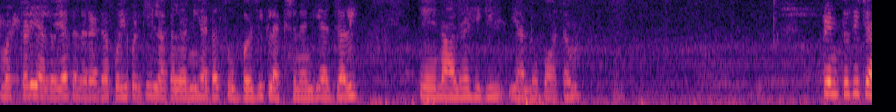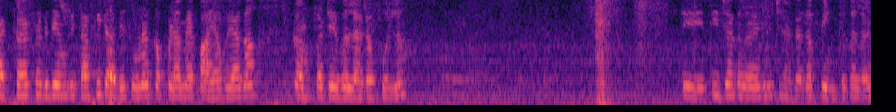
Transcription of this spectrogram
ਮਸਟਰਡ ਯੈਲੋ ਜਿਹਾ ਕਲਰ ਹੈਗਾ, ਕੋਈ ਭੜਕੀਲਾ ਕਲਰ ਨਹੀਂ ਹੈਗਾ, ਸੋਬਰ ਜੀ ਕਲੈਕਸ਼ਨ ਹੈਗੀ ਅੱਜ ਵਾਲੀ। ਤੇ ਨਾਲ ਰਹੇਗੀ ਯੈਲੋ ਬਾਟਮ ਪ੍ਰਿੰਟ ਤੁਸੀਂ ਚੈੱਕ ਕਰ ਸਕਦੇ ਹੋਗੇ, ਕਾਫੀ ਜ਼ਿਆਦਾ ਸੋਹਣਾ ਕੱਪੜਾ ਮੈਂ ਪਾਇਆ ਹੋਇਆਗਾ ਕੰਫਰਟੇਬਲ ਹੈਗਾ ਫੁੱਲ ਤੇ ਤੀਜਾ ਕਲਰ ਇਹਦੇ ਵਿੱਚ ਹੈਗਾਗਾ ਪਿੰਕ ਕਲਰ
